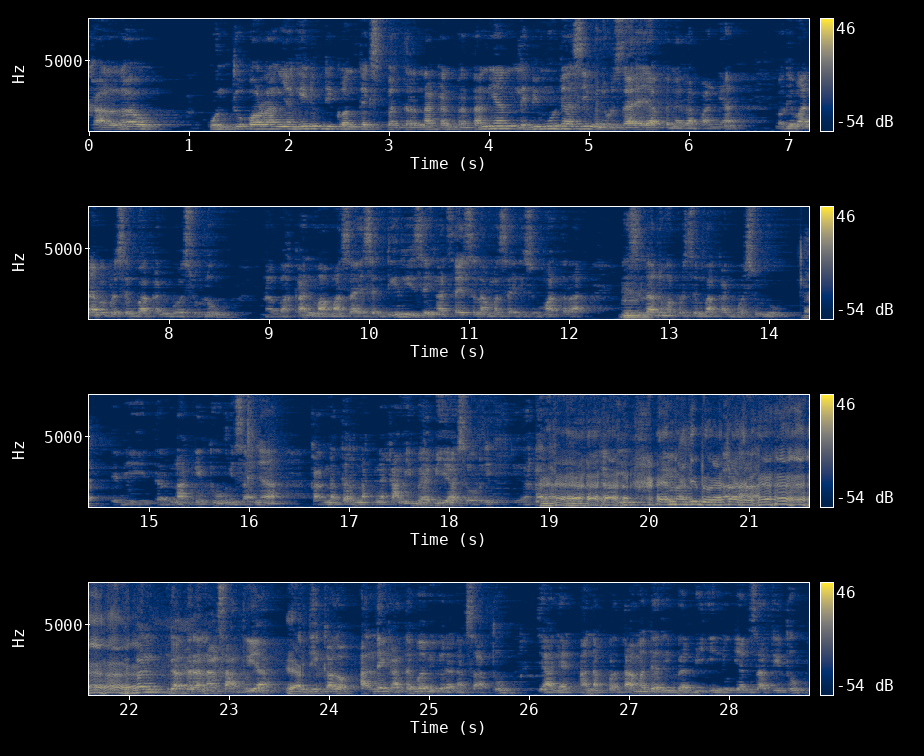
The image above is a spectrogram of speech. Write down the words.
Kalau untuk orang yang hidup di konteks peternakan pertanian lebih mudah sih menurut saya ya penerapannya. Bagaimana mempersembahkan buah sulung. Nah bahkan mama saya sendiri, saya ingat saya selama saya di Sumatera, dia selalu mempersembahkan buah sulung. Ya. Jadi ternak itu misalnya karena ternaknya kami babi ya, sorry. Jadi, enak itu, enak. Ah, itu kan nggak beranak satu ya. Ya. Jadi kalau andai kata babi beranak satu, ya anak, anak pertama dari babi induk yang satu itu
